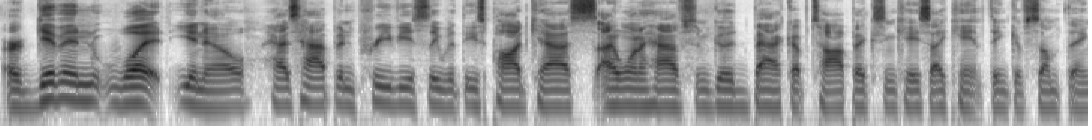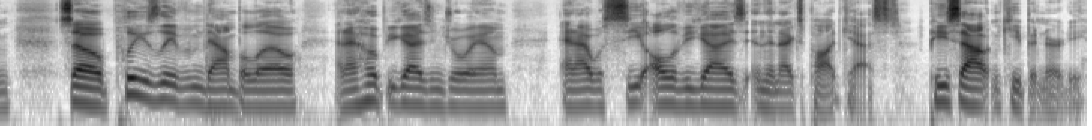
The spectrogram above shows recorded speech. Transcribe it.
or given what you know has happened previously with these podcasts i want to have some good backup topics in case i can't think of something. So please leave them down below and i hope you guys enjoy them and i will see all of you guys in the next podcast. Peace out and keep it nerdy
